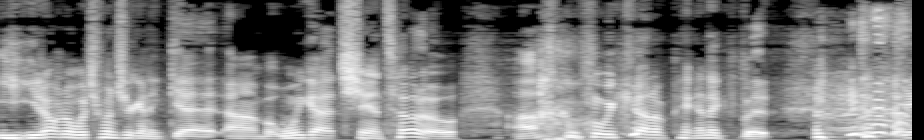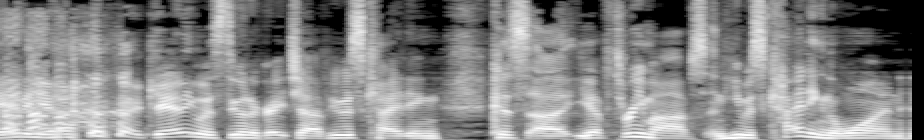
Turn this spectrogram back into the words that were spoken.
you, you don't know which ones you're going to get. Um, but when we got Shantoto, uh, we kind of panicked. But Gani, uh, Gani was doing a great job. He was kiting because uh, you have three mobs, and he was kiting the one,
